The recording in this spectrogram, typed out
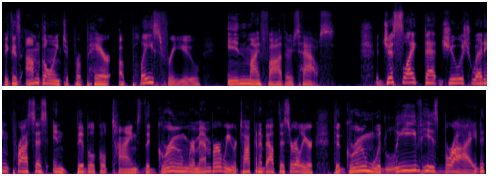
because I'm going to prepare a place for you in my Father's house. Just like that Jewish wedding process in biblical times, the groom, remember, we were talking about this earlier, the groom would leave his bride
